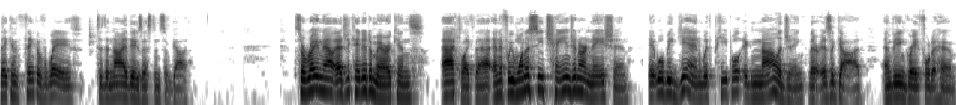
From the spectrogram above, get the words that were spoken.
they can think of ways to deny the existence of God. So, right now, educated Americans act like that. And if we want to see change in our nation, it will begin with people acknowledging there is a God and being grateful to Him.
